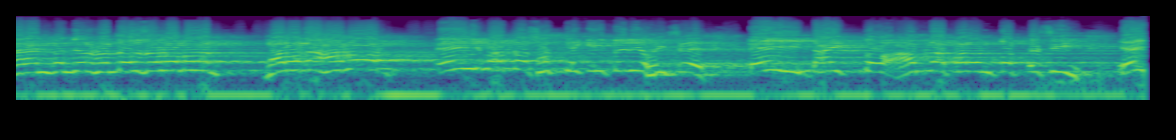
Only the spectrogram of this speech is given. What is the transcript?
নারায়ণগঞ্জের ফেরদৌসুর রহমান হামদ। এই মাদ্রাসা থেকেই তৈরি হয়েছে। এই দায়িত্ব আমরা পালন করতেছি। এই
